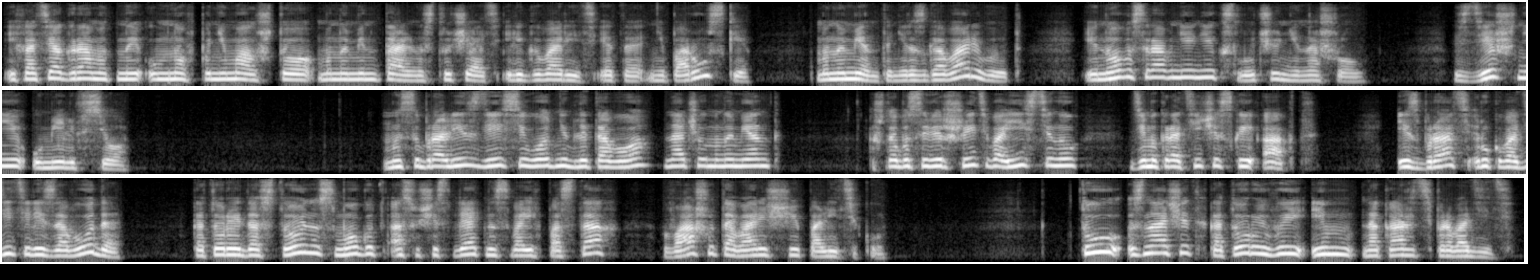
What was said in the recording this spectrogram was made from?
И хотя грамотный Умнов понимал, что монументально стучать или говорить это не по-русски, монументы не разговаривают, иного сравнения к случаю не нашел. Здешние умели все — «Мы собрались здесь сегодня для того, — начал монумент, — чтобы совершить воистину демократический акт, избрать руководителей завода, которые достойно смогут осуществлять на своих постах вашу, товарищи, политику. Ту, значит, которую вы им накажете проводить.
